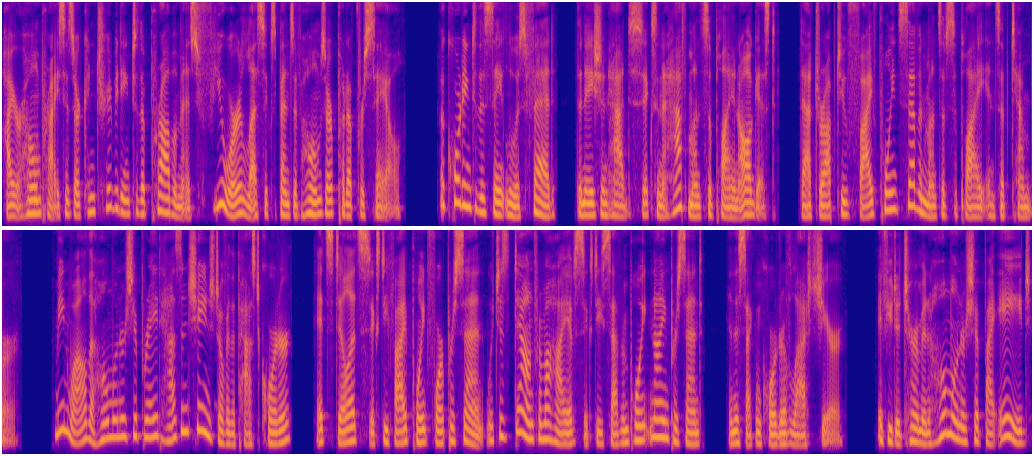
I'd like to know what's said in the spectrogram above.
Higher home prices are contributing to the problem as fewer, less expensive homes are put up for sale. According to the St. Louis Fed, the nation had six and a half months' supply in August, that dropped to 5.7 months of supply in September. Meanwhile, the homeownership rate hasn't changed over the past quarter. It's still at 65.4%, which is down from a high of 67.9% in the second quarter of last year. If you determine homeownership by age,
